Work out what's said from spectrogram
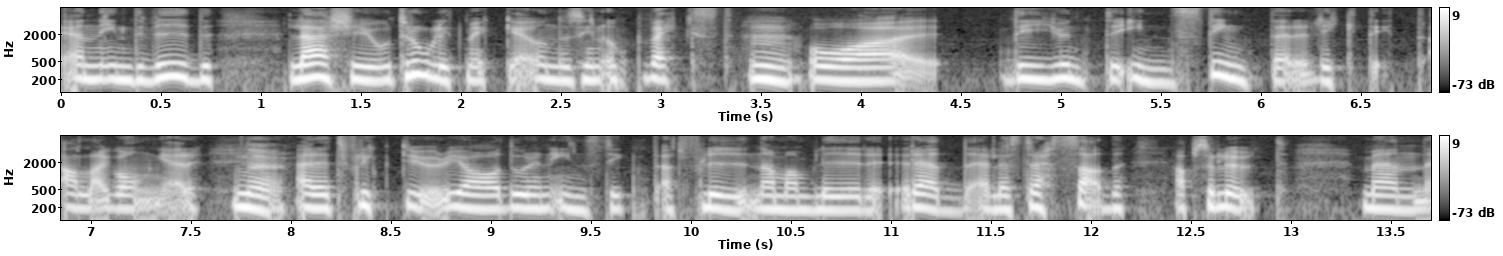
en individ lär sig ju otroligt mycket under sin uppväxt. Mm. Och det är ju inte instinkter riktigt alla gånger. Nej. Är det ett flyktdjur, ja då är det en instinkt att fly när man blir rädd eller stressad. Absolut. Men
